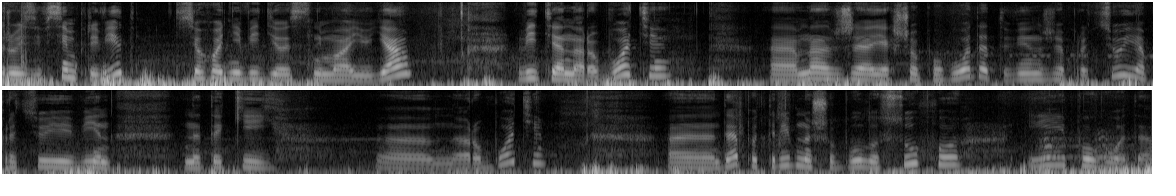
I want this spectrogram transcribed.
Друзі, всім привіт! Сьогодні відео знімаю я. Вітя на роботі. Е, В нас вже, якщо погода, то він вже працює. Працює він на такій е, на роботі, е, де потрібно, щоб було сухо і погода.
